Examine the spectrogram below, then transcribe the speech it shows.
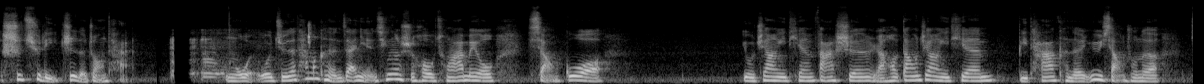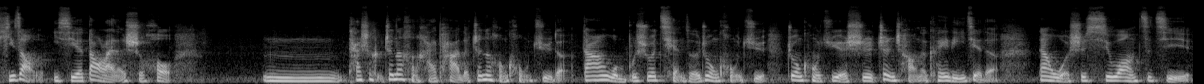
失去理智的状态。嗯，我我觉得他们可能在年轻的时候从来没有想过有这样一天发生，然后当这样一天比他可能预想中的提早一些到来的时候。嗯，他是真的很害怕的，真的很恐惧的。当然，我们不是说谴责这种恐惧，这种恐惧也是正常的，可以理解的。但我是希望自己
